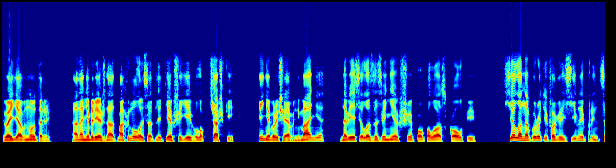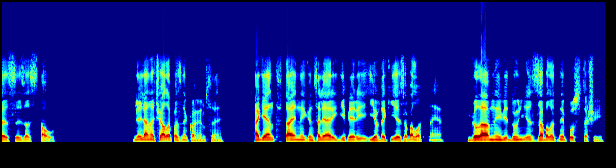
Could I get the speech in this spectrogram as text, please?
Войдя внутрь, она небрежно отмахнулась от летевшей ей в лоб чашки и, не обращая внимания на весело зазвеневшие по полу осколки, села напротив агрессивной принцессы за стол. Для начала познакомимся агент тайной канцелярии Гиперии Евдокия Заболотная, главный ведунья Заболотной пустоши,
